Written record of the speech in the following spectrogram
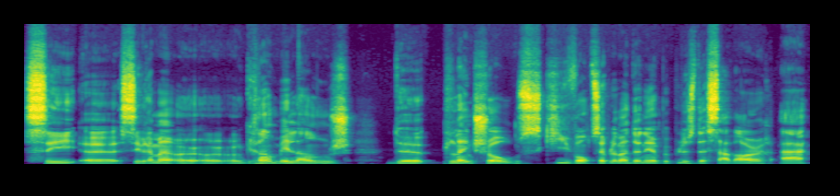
C'est euh, vraiment un, grand mélange de plein de choses qui vont tout simplement donner un peu plus de saveur à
